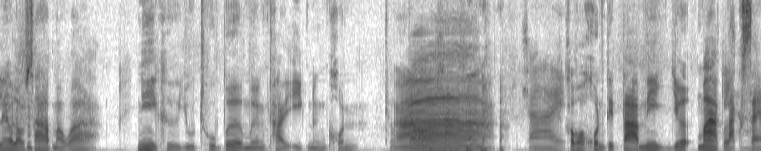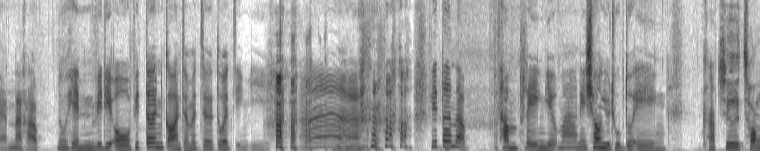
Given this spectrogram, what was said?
แล้วเราทราบมาว่า นี่คือยูทูบเบอร์เมืองไทยอีกหนึ่งคนถูกต้องค่ะอ่า ใช่เขาบอกคนติดตามนี่เยอะมากหลักแสนนะครับ หนูเห็นวิดีโอพี่เติ้ลก่อนจะมาเจอตัวจริงอีกอ่าพี่เติ้ลแบบทำเพลงเยอะมากในช่อง YouTube ตัวเองครับชื่อช่อง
